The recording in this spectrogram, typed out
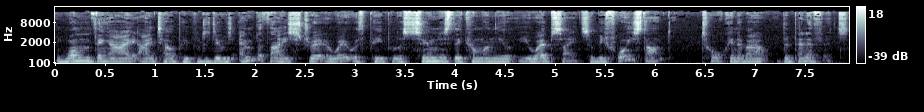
one thing I, I tell people to do is empathize straight away with people as soon as they come on your, your website. So before you start talking about the benefits,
